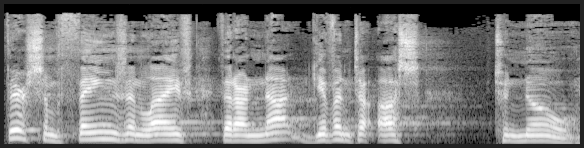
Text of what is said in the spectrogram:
There are some things in life that are not given to us to know.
